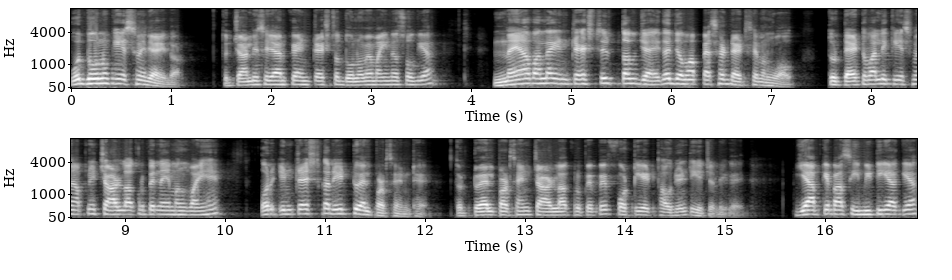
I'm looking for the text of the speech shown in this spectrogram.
वो दोनों केस में जाएगा। तो चालीस हज़ार का इंटरेस्ट तो दोनों में माइनस हो गया। नया वाला इंटरेस्ट सिर्फ़ तब जाएगा जब आप पैसा डेट से मंगवाओ। तो डेट वाले केस में आपने चार लाख रुपए नए मंगवाए हैं। और इंटरेस्ट का रेट ट्वेल्व परसेंट है। तो ट्वेल्व परसेंट चार लाख रुपए पे फोर्टी एट थाउज़ेंड ये चले गए। ये आपके पास ईबीटी आ गया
